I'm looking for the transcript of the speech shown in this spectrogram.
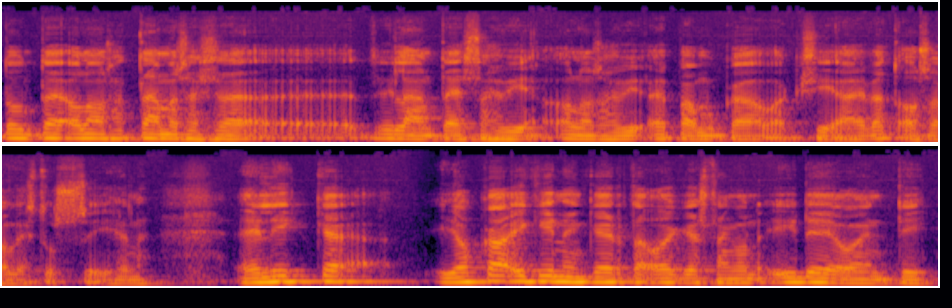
tuntee olonsa tämmöisessä tilanteessa hyvin, olonsa hyvin epämukavaksi ja eivät osallistu siihen. Eli joka ikinen kerta oikeastaan kun ideointi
